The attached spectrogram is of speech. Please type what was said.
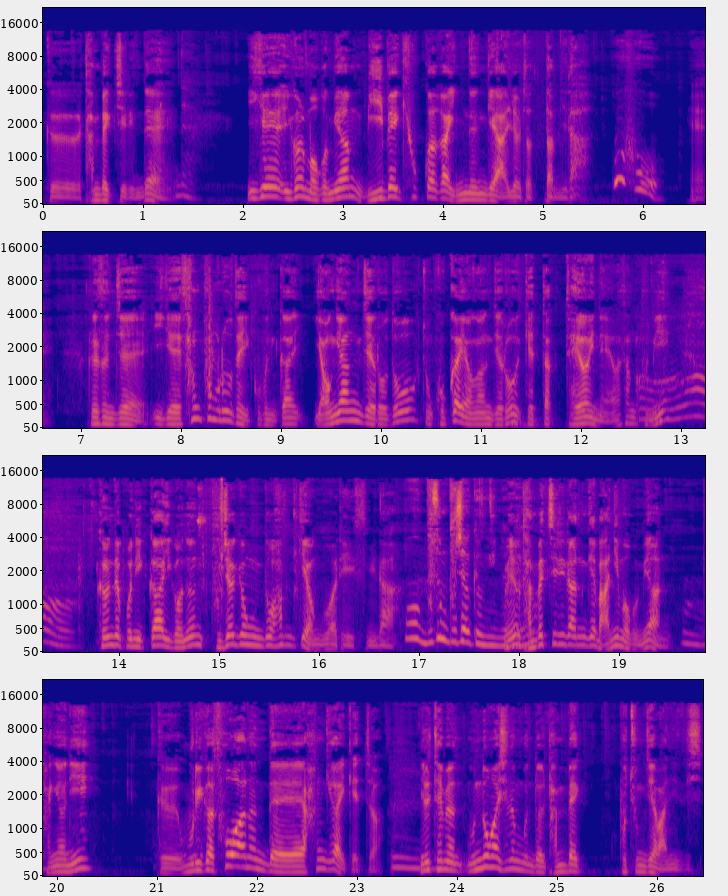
그 단백질인데 네. 이게 이걸 먹으면 미백 효과가 있는 게 알려졌답니다. 오호. 예. 그래서 이제 이게 상품으로 돼 있고 보니까 영양제로도 좀 고가 영양제로 이렇게 딱 되어 있네요, 상품이. 어. 그런데 보니까 이거는 부작용도 함께 연구가 돼 있습니다. 어, 무슨 부작용이 있나요? 왜냐면 단백질이라는 게 많이 먹으면 음. 당연히 그 우리가 소화하는 데에 한계가 있겠죠. 음. 이를테면 운동하시는 분들 단백 보충제 많이 드시,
